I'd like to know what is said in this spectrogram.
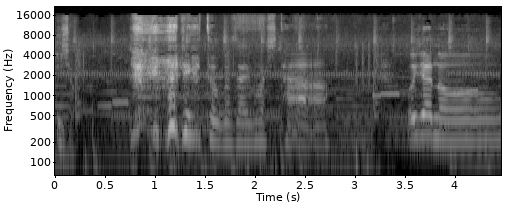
以上。ありがとうございました。おじゃの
